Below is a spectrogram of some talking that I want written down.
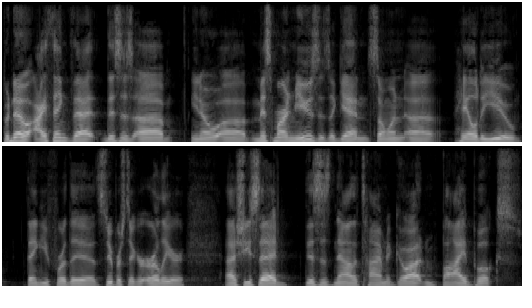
But no, I think that this is uh you know uh Miss Martin Muses again. Someone uh hail to you. Thank you for the super sticker earlier. Uh, she said this is now the time to go out and buy books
